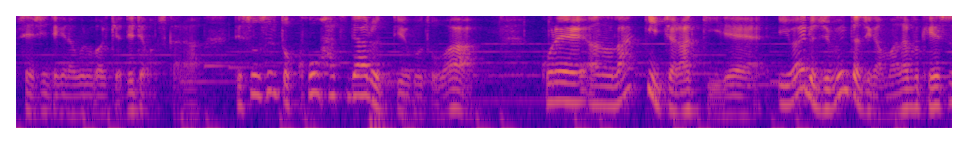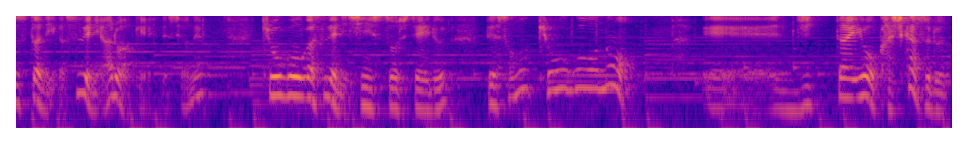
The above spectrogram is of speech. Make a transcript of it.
先進的なグローバル企業出てますから。でそうすると後発であるっていうことはこれあのラッキーっちゃラッキーでいわゆる自分たちが学ぶケーススタディがすでにあるわけですよね。競合がすでに進出をしている。でその競合の、えー、実態を可視化するっ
